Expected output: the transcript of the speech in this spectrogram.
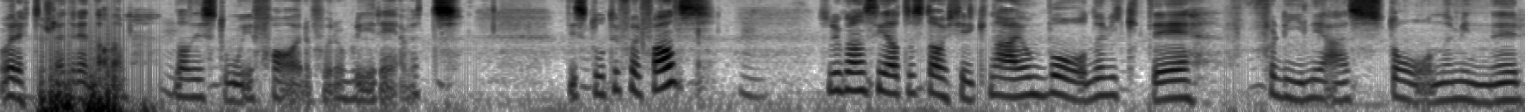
og rett og slett redda dem da de sto i fare for å bli revet. De sto til forfalls. Så du kan si at stavkirkene er jo både viktig fordi de er stående minner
